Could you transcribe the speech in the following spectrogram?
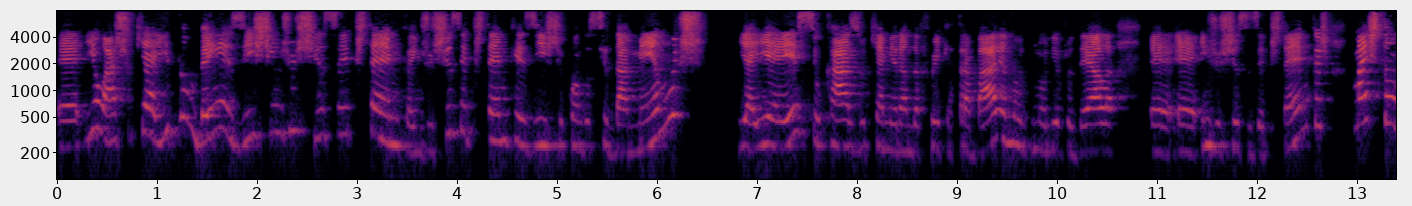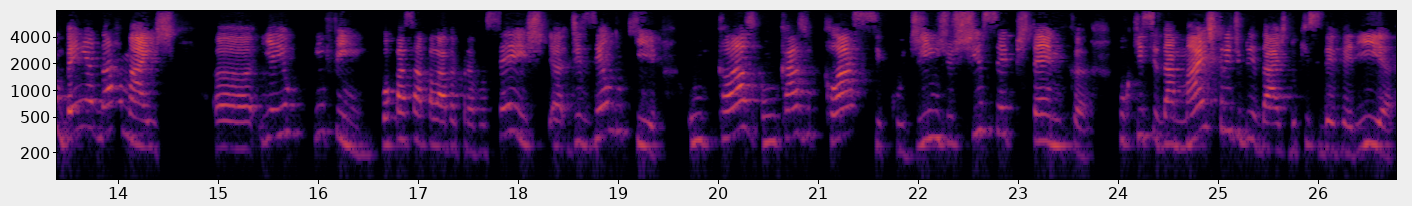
É, e eu acho que aí também existe injustiça epistêmica. Injustiça epistêmica existe quando se dá menos e aí é esse o caso que a Miranda Freaker trabalha no, no livro dela, é, é, Injustiças Epistêmicas, mas também é dar mais. Uh, e aí, eu, enfim, vou passar a palavra para vocês, uh, dizendo que um caso, um caso clássico de injustiça epistêmica, porque se dá mais credibilidade do que se deveria,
